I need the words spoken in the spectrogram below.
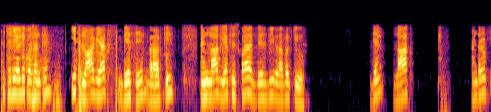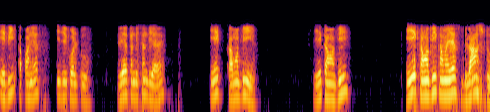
तो चलिए अगले क्वेश्चन पे। If log x base a बराबर p and log x square base b बराबर q then log under root a b upon x is equal to where condition दिया है? A comma b a comma b a comma b comma x belongs to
